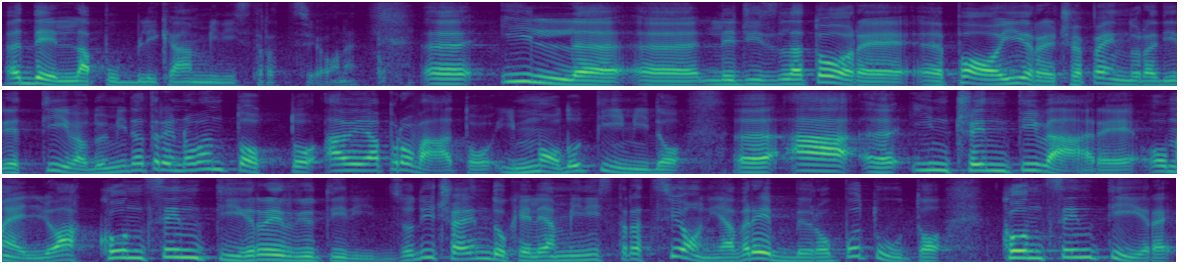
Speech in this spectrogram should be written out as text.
eh, della pubblica amministrazione. Eh, il eh, legislatore eh, poi recependo la direttiva 2003-98 aveva provato in modo timido a incentivare o meglio a consentire il riutilizzo dicendo che le amministrazioni avrebbero potuto consentire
